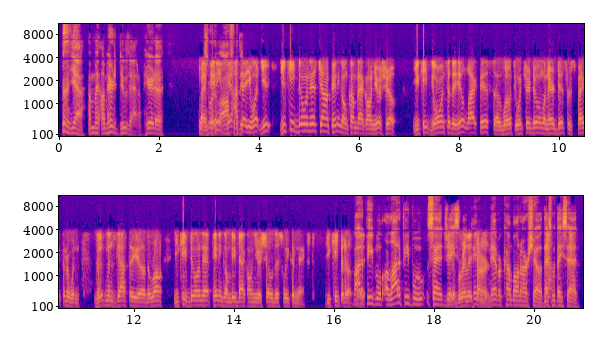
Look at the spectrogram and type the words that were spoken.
Yeah, I'm I'm here to do that. I'm here to. Man, Penny, yeah, I tell you what, you you keep doing this, John Penny gonna come back on your show you keep going to the hill like this, uh, what, what you're doing when they're disrespected or when Goodman's got the uh, the wrong, you keep doing that. Penny gonna be back on your show this week or next. You keep it up. A lot buddy. of people, a lot of people said Jason really Penny would never come on our show. That's now, what they said.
